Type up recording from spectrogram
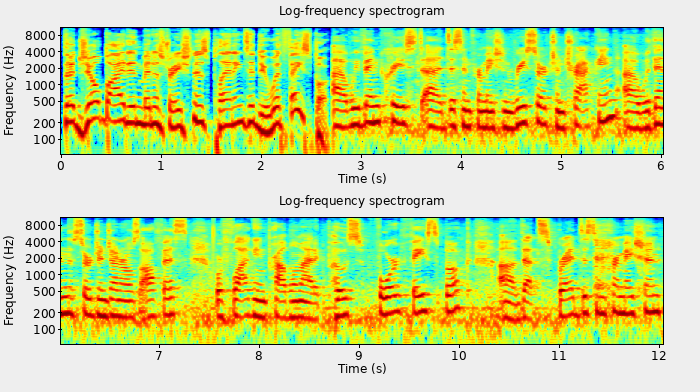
the Joe Biden administration is planning to do with Facebook. Uh, we've increased uh, disinformation research and tracking uh, within the Surgeon General's office. We're flagging problematic posts for Facebook uh, that spread disinformation.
